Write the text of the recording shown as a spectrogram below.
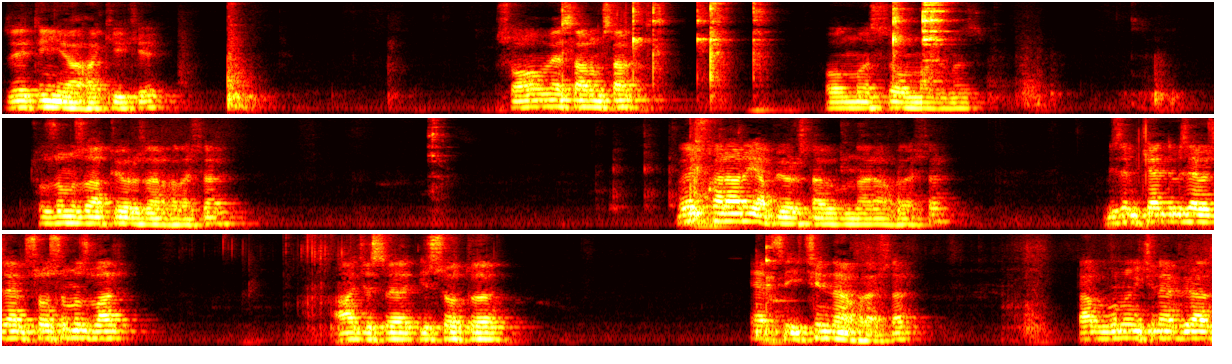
zeytinyağı hakiki. Soğan ve sarımsak olmazsa olmazımız. Tuzumuzu atıyoruz arkadaşlar. Göz kararı yapıyoruz tabi bunları arkadaşlar. Bizim kendimize özel sosumuz var. Acısı, isotu hepsi içinde arkadaşlar. Tabi bunun içine biraz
